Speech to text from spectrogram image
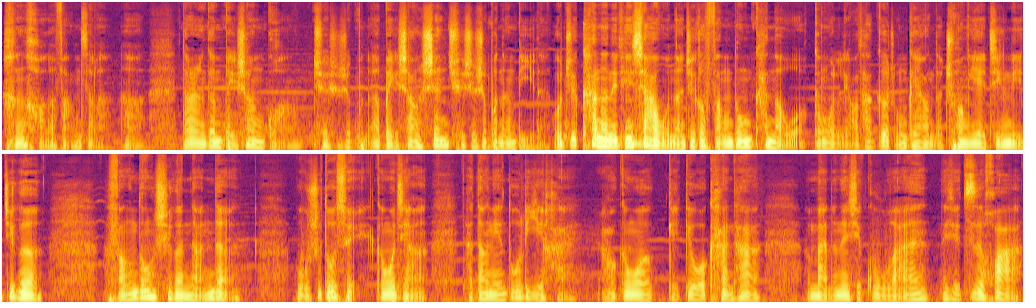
很好的房子了啊。当然，跟北上广确实是不能，北上深确实是不能比的。我去看的那天下午呢，这个房东看到我，跟我聊他各种各样的创业经历。这个房东是个男的，五十多岁，跟我讲他当年多厉害，然后跟我给给我看他买的那些古玩、那些字画。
